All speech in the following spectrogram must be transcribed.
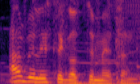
Unrealistic optimism.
